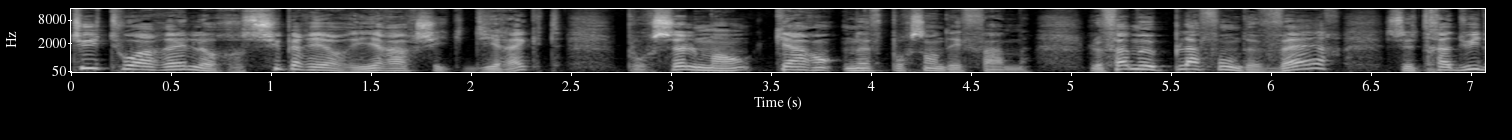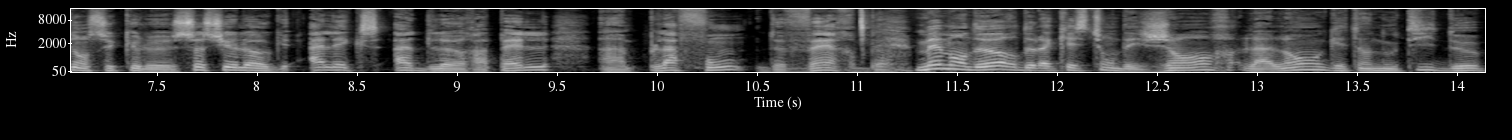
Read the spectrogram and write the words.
tutoieraient leur supérieur hiérarchique direct pour seulement 49% des femmes. Le fameux plafond de verre se traduit dans ce que le sociologue Alex Adler appelle un plafond de verbes. Même en dehors de la question des genres, la langue est un outil de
